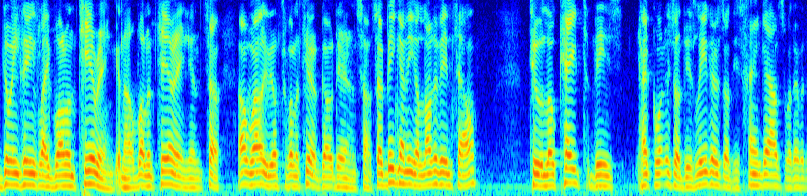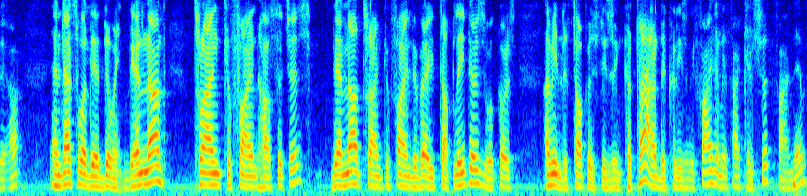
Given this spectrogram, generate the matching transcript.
doing things like volunteering, you know, volunteering. And so, oh, well, you want to volunteer, go there and so on. So I've been getting a lot of intel to locate these headquarters or these leaders or these hangouts, whatever they are. And that's what they're doing. They're not trying to find hostages. They're not trying to find the very top leaders, who, of course, I mean, the topist is in Qatar. They could easily find him. In fact, they should find him.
